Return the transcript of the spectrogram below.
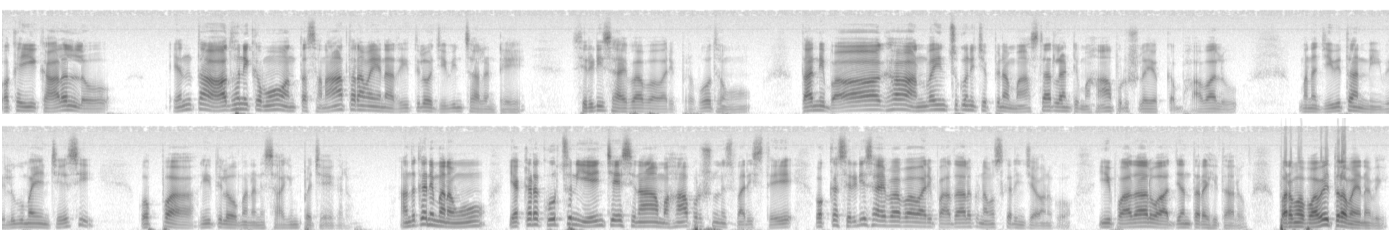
ఒక ఈ కాలంలో ఎంత ఆధునికమో అంత సనాతనమైన రీతిలో జీవించాలంటే షిరిడి సాయిబాబా వారి ప్రబోధము దాన్ని బాగా అన్వయించుకొని చెప్పిన మాస్టర్ లాంటి మహాపురుషుల యొక్క భావాలు మన జీవితాన్ని వెలుగుమయం చేసి గొప్ప రీతిలో మనల్ని సాగింపచేయగలం అందుకని మనము ఎక్కడ కూర్చుని ఏం చేసినా మహాపురుషుల్ని స్మరిస్తే ఒక్క షిరిడి సాయిబాబా వారి పాదాలకు నమస్కరించామనుకో ఈ పాదాలు ఆద్యంతరహితాలు పరమ పవిత్రమైనవి.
